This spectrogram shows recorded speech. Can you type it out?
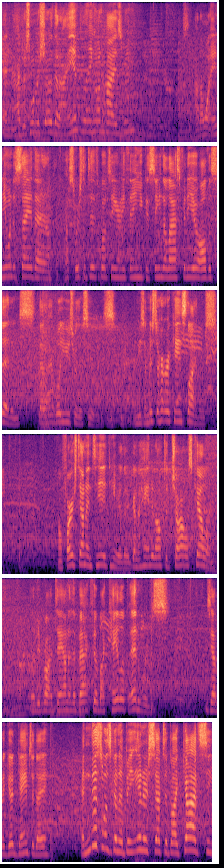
And I just want to show that I am playing on Heisman. I don't want anyone to say that I switched the difficulty or anything. You can see in the last video all the settings that I will use for this series. I'm using Mr. Hurricane sliders. On first down and 10 here, they're going to hand it off to Charles Kellum. He'll be brought down in the backfield by Caleb Edwards. He's had a good game today. And this one's going to be intercepted by Godsey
